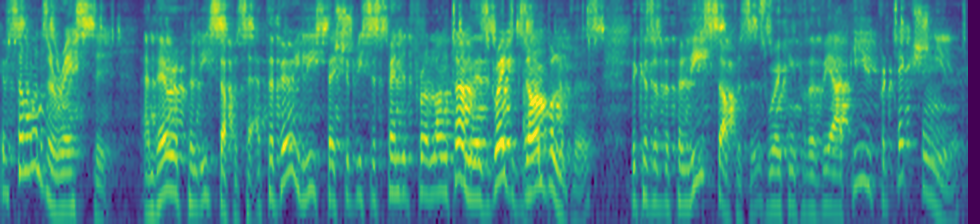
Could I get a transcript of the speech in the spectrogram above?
If someone's arrested and they're a police officer, at the very least they should be suspended for a long time. And there's a great example of this because of the police officers working for the VIP protection unit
